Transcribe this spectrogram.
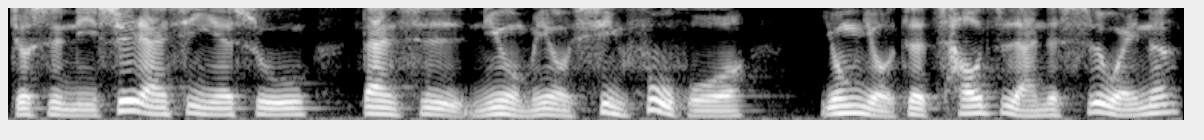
就是你虽然信耶稣，但是你有没有信复活，拥有这超自然的思维呢？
